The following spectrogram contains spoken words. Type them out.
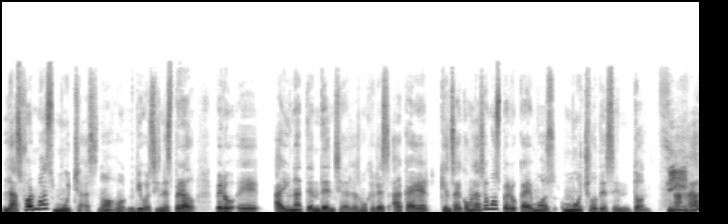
Las formas, muchas, ¿no? Digo, es inesperado, pero eh, hay una tendencia de las mujeres a caer, quién sabe cómo lo hacemos, pero caemos mucho de sentón. Sí, Ajá.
